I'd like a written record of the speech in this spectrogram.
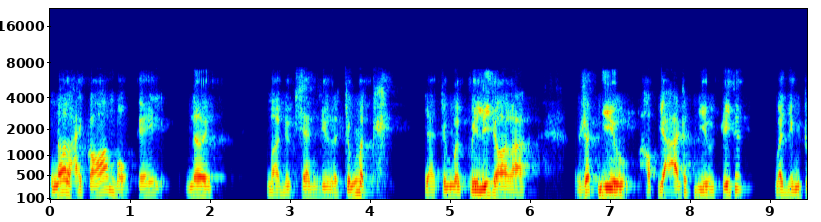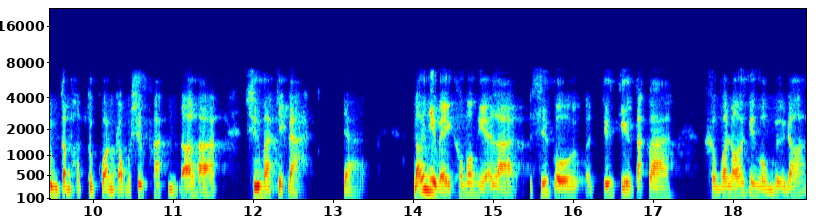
nó lại có một cái nơi mà được xem như là chuẩn mực. Và chuẩn mực vì lý do là rất nhiều học giả rất nhiều trí thức và những trung tâm học thuật quan trọng xuất phát đó là xứ Ma Kiệt Đà. Và nói như vậy không có nghĩa là xứ cô chứ Kiều Tắc La không có nói cái ngôn ngữ đó.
